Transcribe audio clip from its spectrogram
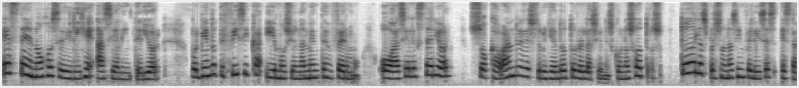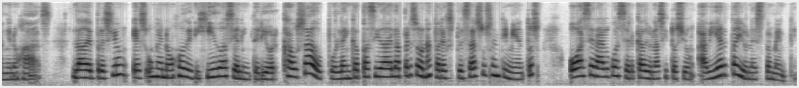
Este enojo se dirige hacia el interior, volviéndote física y emocionalmente enfermo, o hacia el exterior, socavando y destruyendo tus relaciones con los otros. Todas las personas infelices están enojadas. La depresión es un enojo dirigido hacia el interior, causado por la incapacidad de la persona para expresar sus sentimientos o hacer algo acerca de una situación abierta y honestamente.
